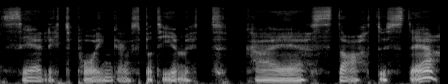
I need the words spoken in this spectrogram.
se litt på inngangspartiet mitt. Hva er status der?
